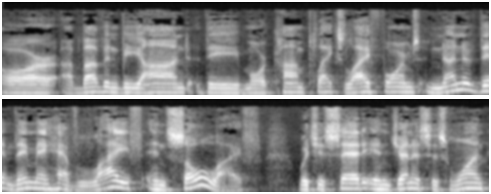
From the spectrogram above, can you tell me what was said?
or above and beyond the more complex life forms. None of them, they may have life and soul life, which is said in Genesis 1,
